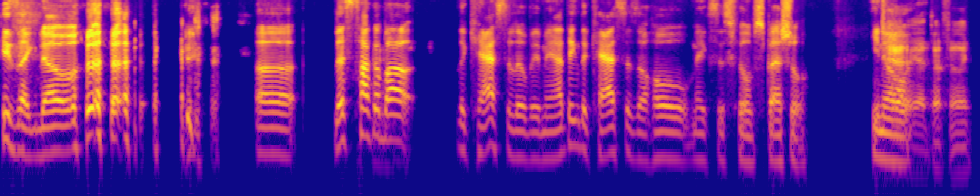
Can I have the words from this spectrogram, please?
He's like, no. uh, let's talk about the cast a little bit, man. I think the cast as a whole makes this film special. You know, Oh yeah, definitely.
